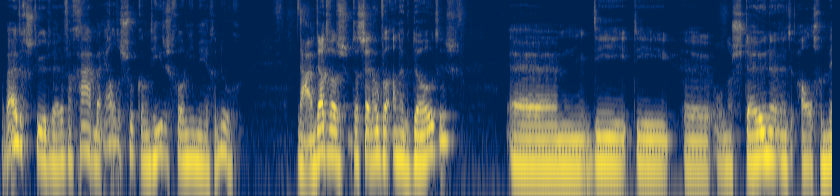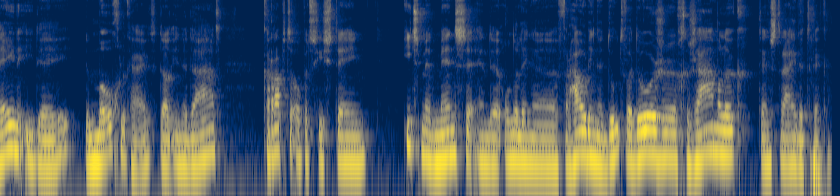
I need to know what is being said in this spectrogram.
naar buiten gestuurd werden van ga maar elders zoeken, want hier is gewoon niet meer genoeg. Nou, dat, was, dat zijn ook wel anekdotes. Ehm, die, die ondersteunen het algemene idee, de mogelijkheid dat inderdaad krapte op het systeem iets met mensen en de onderlinge verhoudingen doet, waardoor ze gezamenlijk ten strijde trekken.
